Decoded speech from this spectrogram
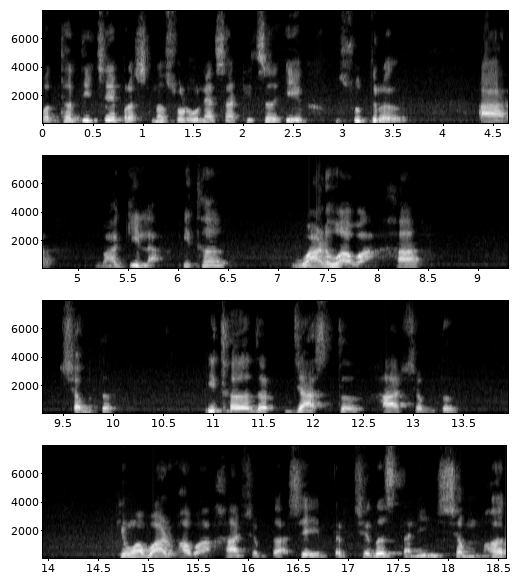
पद्धतीचे प्रश्न सोडवण्यासाठीच एक सूत्र आर भागीला इथं वाढवावा हा शब्द. इथं जर जास्त हा शब्द किंवा वाढवावा हा शब्द असेल तर छेदस्थानी शंभर.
